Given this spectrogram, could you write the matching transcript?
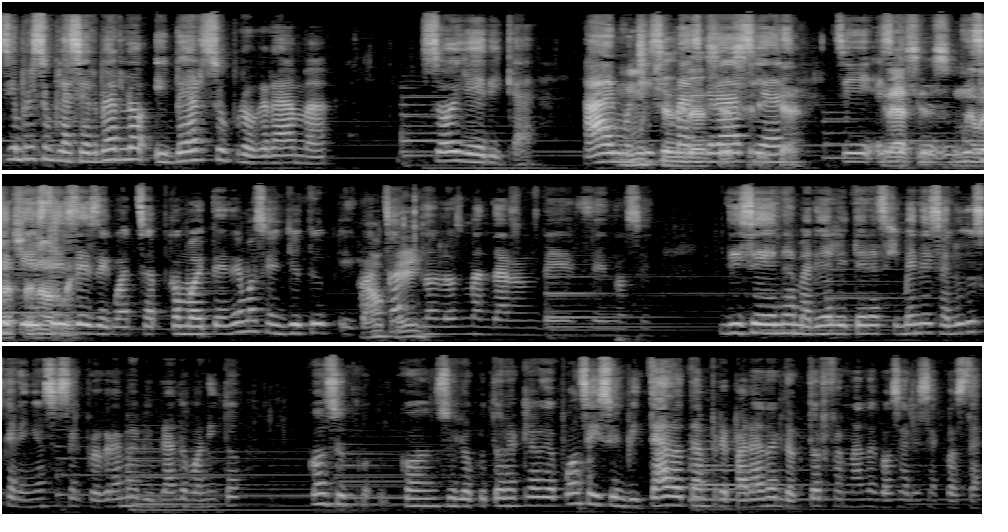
Siempre es un placer verlo y ver su programa. Soy Erika. Ay, muchísimas Muchas gracias, gracias. Erika. Sí, es Gracias, que un dice abrazo que este es desde WhatsApp. Como tenemos en YouTube y Ah, WhatsApp, ok. nos los mandaron desde, no sé. Dice Ana María Literas Jiménez, saludos cariñosos al programa Vibrando Bonito con su, con su locutora Claudia Ponce y su invitado tan preparado, el doctor Fernando González Acosta.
